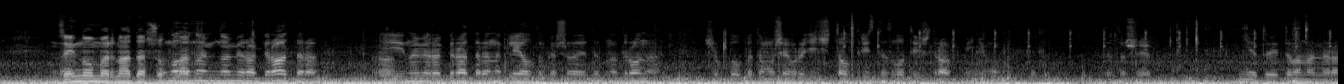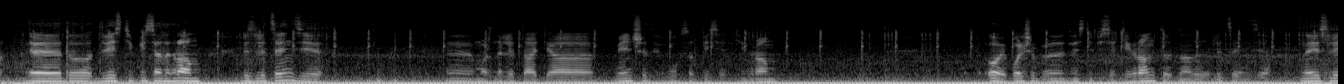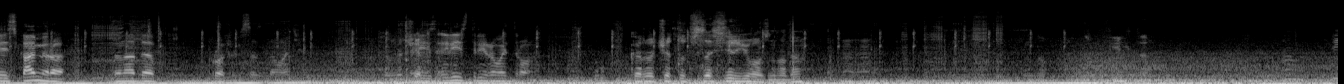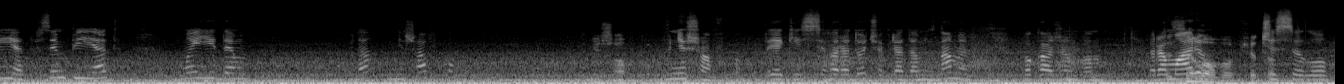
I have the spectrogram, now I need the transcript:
Цей номер треба, щоб Но- на... номер оператора. И номер оператора наклеил только что этот на дрона, чтобы был, потому что я вроде читал 300 злотый штраф минимум. За то, что нету этого номера. Э, до 250 грамм без лицензии э, можно летать, а меньше 250 грамм Ой, больше э, 250 грамм, то надо лицензия. Но если есть камера, то надо профиль создавать. Короче, Ре- Регистрировать дрон. Короче, тут все серйозно, да? Ну, фільтр. Привіт, всім привіт. Ми їдемо куди? В Нішавку? І шафка. В Нішавку. Якийсь городочок рядом з нами. Покажемо вам Це село взагалі. чи село.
